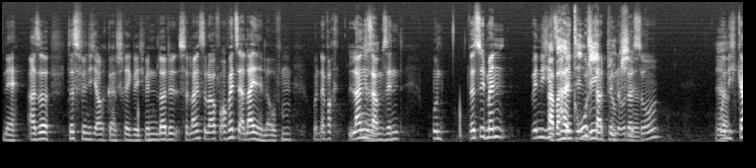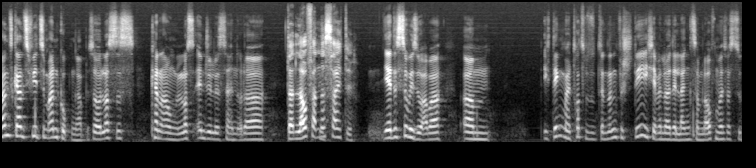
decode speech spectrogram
ne, also, das finde ich auch ganz schrecklich. Wenn Leute so langsam laufen, auch wenn sie alleine laufen und einfach langsam sind und, weißt du, ich meine, wenn ich jetzt Aber in halt einer Großstadt bin oder so Ja. und ich ganz, ganz viel zum Angucken habe, so, lass es, keine Ahnung, Los Angeles sein oder Dann lauf an der Seite. Ja, das sowieso, aber ähm, ich denke mal trotzdem, dann, dann verstehe ich ja, wenn Leute langsam laufen, weil es was zu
